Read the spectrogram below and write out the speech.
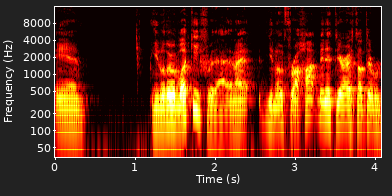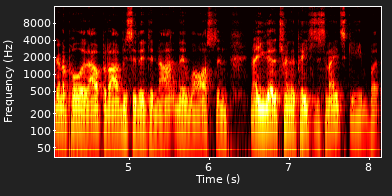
And, you know, they're lucky for that. And I, you know, for a hot minute there, I thought they were going to pull it out, but obviously they did not, and they lost. And now you got to turn the page to tonight's game. But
